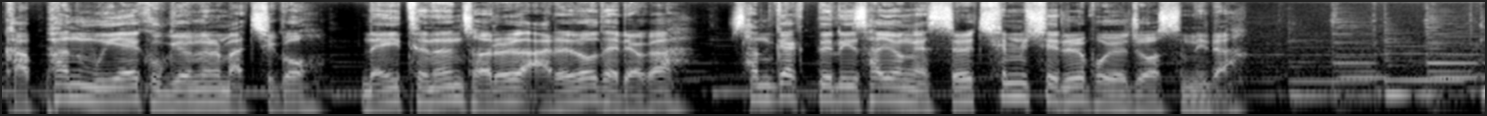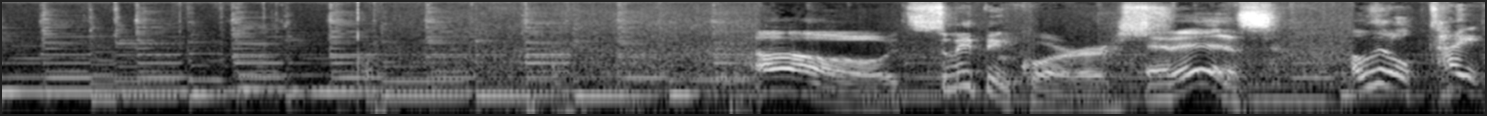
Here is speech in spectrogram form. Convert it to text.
갑판 위의 구경을 마치고 네이트는 저를 아래로 데려가 선객들이 사용했을 침실을 보여주었습니다. Oh, it's sleeping quarters. It is. A little tight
